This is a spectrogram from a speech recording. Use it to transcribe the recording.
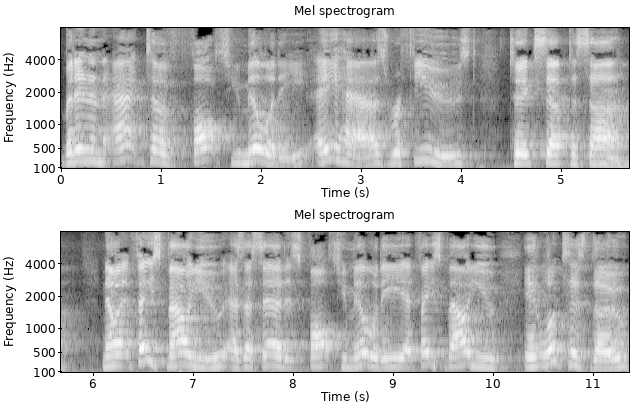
But in an act of false humility, Ahaz refused to accept a sign. Now, at face value, as I said, it's false humility. At face value, it looks as though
